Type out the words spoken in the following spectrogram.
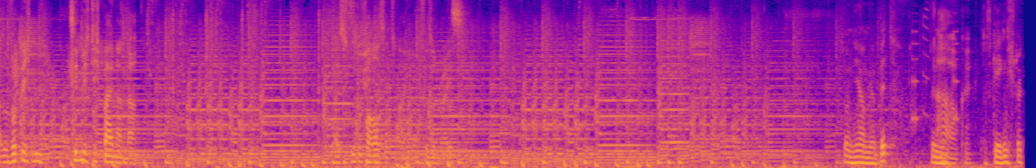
Also wirklich ziemlich dicht beieinander. Das ist gute Voraussetzung eigentlich für so ein Race. So, und hier haben wir Bit. Den, Ah, okay. Das Gegenstück.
